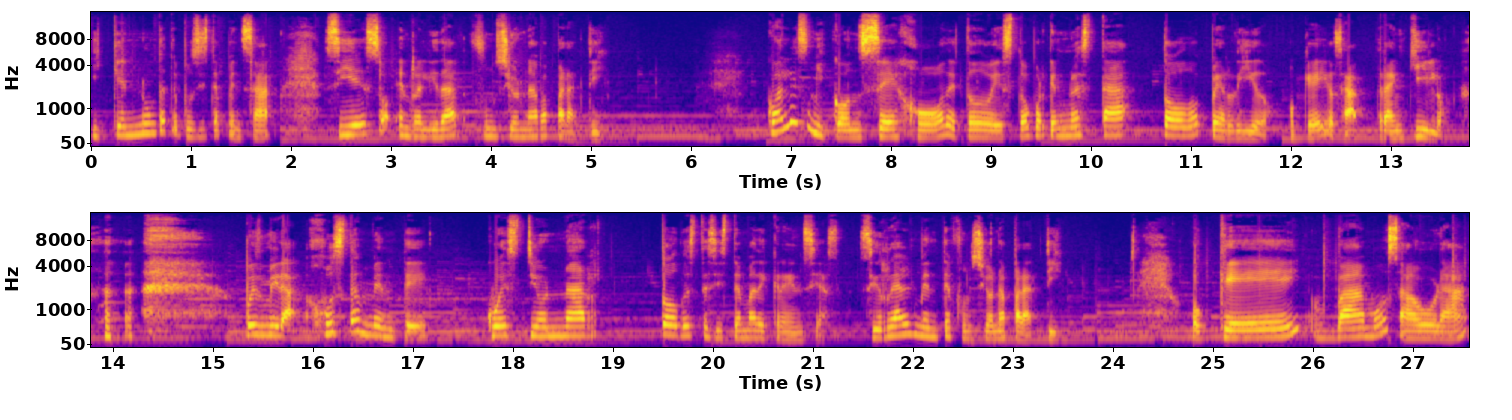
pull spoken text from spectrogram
y que nunca te pusiste a pensar si eso en realidad funcionaba para ti. ¿Cuál es mi consejo de todo esto? Porque no está todo perdido, ¿ok? O sea, tranquilo. pues mira, justamente cuestionar todo este sistema de creencias, si realmente funciona para ti Ok, vamos ahora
